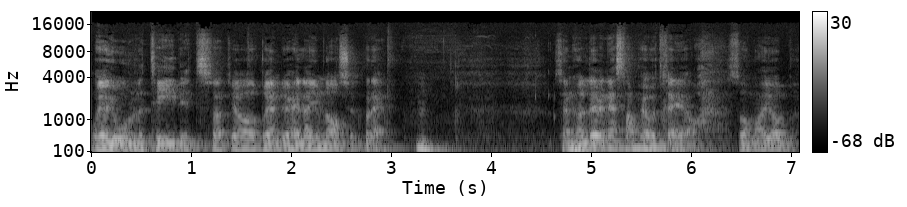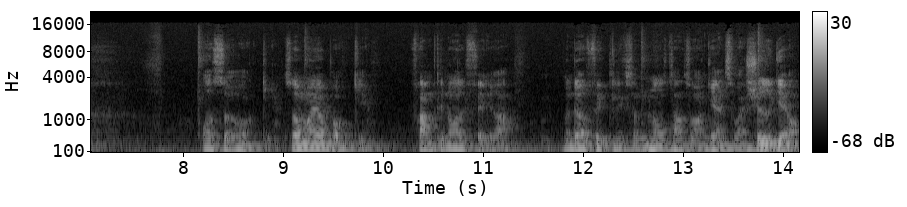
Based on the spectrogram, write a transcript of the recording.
Och jag gjorde det tidigt, så att jag brände ju hela gymnasiet på det. Sen höll det nästan på i tre år. Sommarjobb och så hockey. Sommarjobb, hockey. Fram till 04. Men då fick det liksom någonstans vara en gräns, var jag 20 år.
